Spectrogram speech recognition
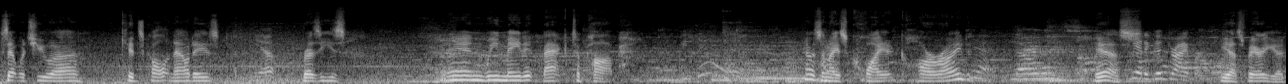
Is that what you uh, kids call it nowadays? Yep. Resis. And we made it back to Pop. We did. That was a nice quiet car ride. Yeah. No. Yes. We had a good driver. Yes, very good.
